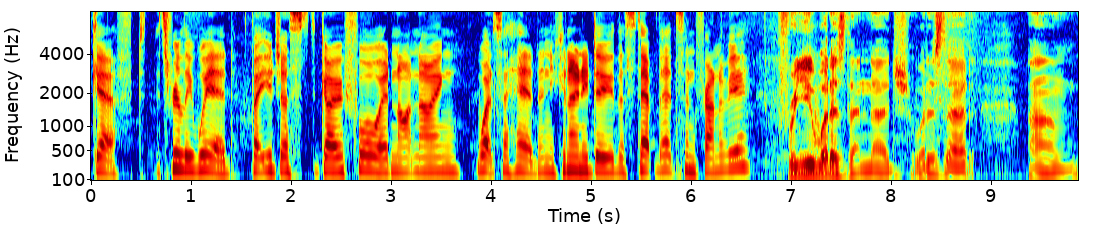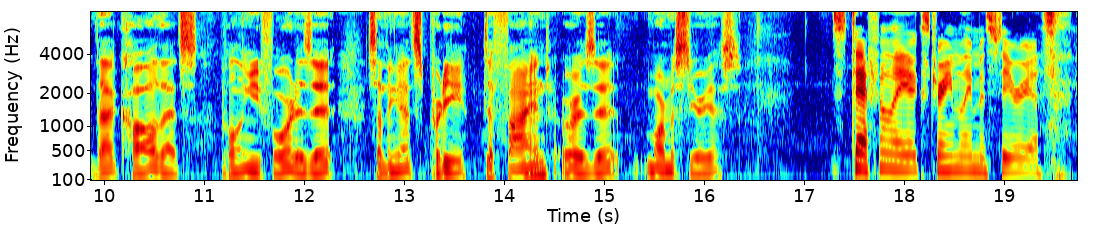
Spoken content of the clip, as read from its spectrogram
gift it's really weird but you just go forward not knowing what's ahead and you can only do the step that's in front of you For you, what is that nudge? What is that um, that call that's pulling you forward? Is it something that's pretty defined, or is it more mysterious? It's definitely extremely mysterious,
